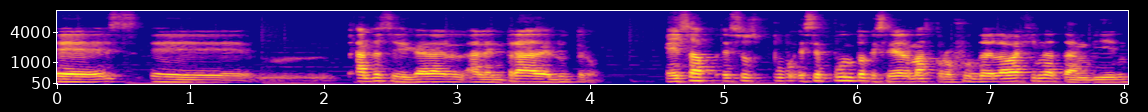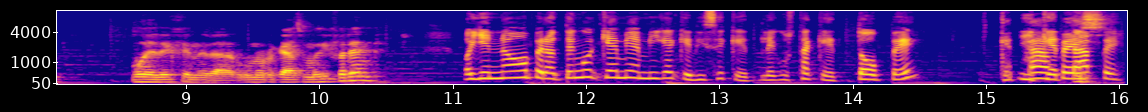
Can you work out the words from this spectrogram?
Es eh, antes de llegar a la entrada del útero. Esa, esos, ese punto que sería el más profundo de la vagina también puede generar un orgasmo diferente. Oye, no, pero tengo aquí a mi amiga que dice que le gusta que tope y que tape.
